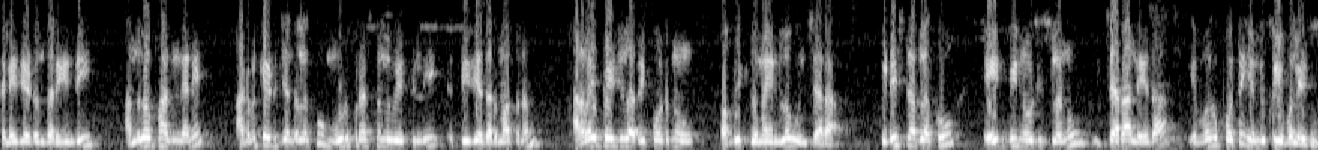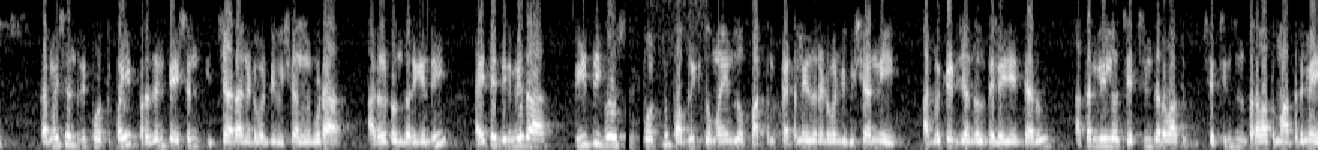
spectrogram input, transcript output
తెలియజేయడం జరిగింది. అందులో భాగంగానే అడ్వకేట్ జనరల్కు మూడు ప్రశ్నలు వేసింది సీజే ధర్మాసనం. అరవై పేజీల రిపోర్టును పబ్లిక్ డొమైన్లో ఉంచారా? పిటిషనర్లకు ఎయిట్ బి నోటీసులను ఇచ్చారా లేదా? ఇవ్వకపోతే ఎందుకు ఇవ్వలేదు? కమిషన్ రిపోర్ట్ పై ప్రజెంటేషన్ ఇచ్చారా అనేటువంటి విషయాలను కూడా అడగడం జరిగింది. అయితే దీని మీద పీసీ ఘోష్ రిపోర్ట్ను పబ్లిక్ డొమైన్లో పట్ట పెట్టలేదనేటువంటి విషయాన్ని అడ్వకేట్ జనరల్ తెలియజేశారు. అసెంబ్లీలో చర్చించిన తర్వాత చర్చించిన తర్వాత మాత్రమే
